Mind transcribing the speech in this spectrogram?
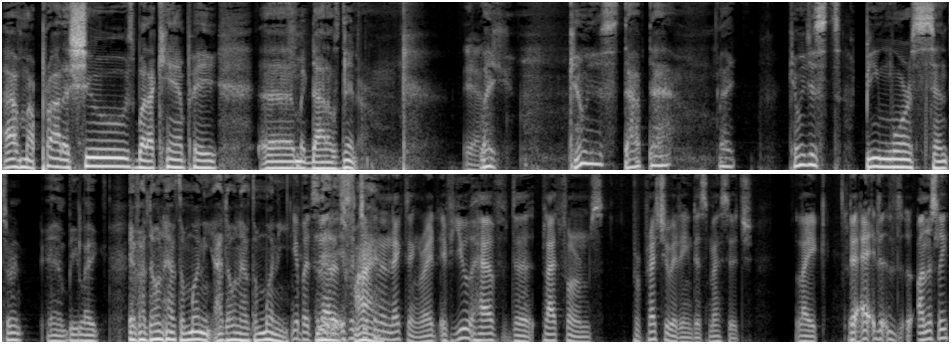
I have my Prada shoes, but I can't pay uh, McDonald's dinner." Yeah. Like, can we just stop that? Like, can we just be more centered and be like, if I don't have the money, I don't have the money. yeah, but it's, and a, that it's a fine. chicken and egg thing, right? If you have the platforms perpetuating this message, like the, uh, honestly,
